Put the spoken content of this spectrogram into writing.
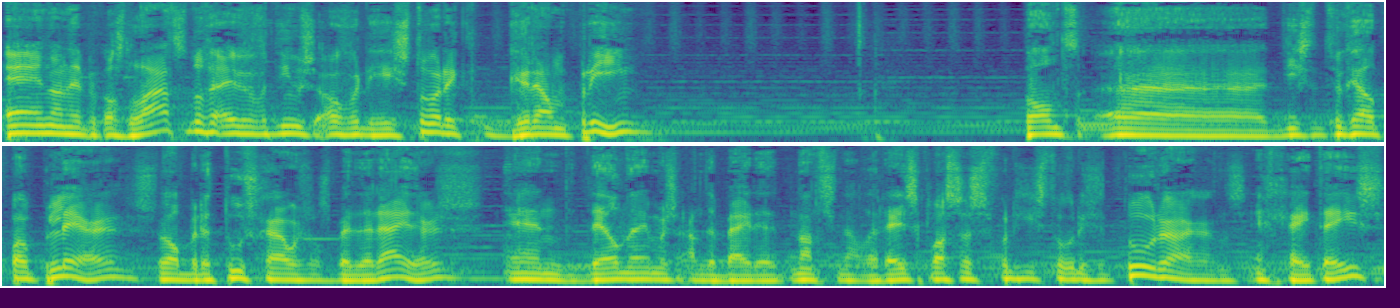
En dan heb ik als laatste nog even wat nieuws over de Historic Grand Prix. Want uh, die is natuurlijk heel populair, zowel bij de toeschouwers als bij de rijders. En de deelnemers aan de beide nationale raceklasses voor de historische toerwagens en GT's...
